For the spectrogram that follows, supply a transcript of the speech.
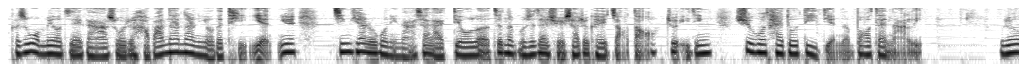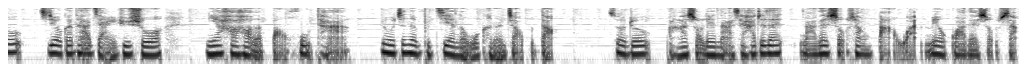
可是我没有直接跟他说，就好吧，那那你有个体验，因为今天如果你拿下来丢了，真的不是在学校就可以找到，就已经去过太多地点了，不知道在哪里。我就只有跟他讲一句说，你要好好的保护它，如果真的不见了，我可能找不到，所以我就把他手链拿下，他就在拿在手上把玩，没有挂在手上。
